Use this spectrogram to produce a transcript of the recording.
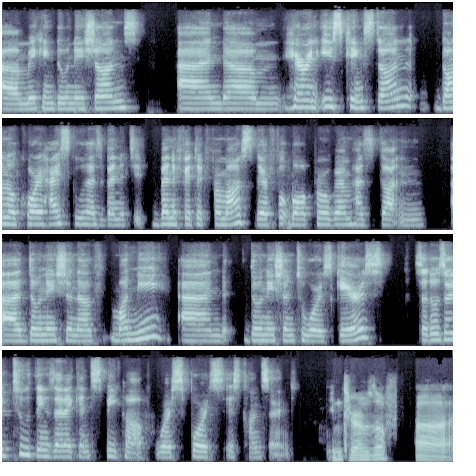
uh, making donations. And um, here in East Kingston, Donald Quarrie High School has benefited, from us. Their football program has gotten a donation of money and donation towards gears. So those are two things that I can speak of where sports is concerned. In terms of uh,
